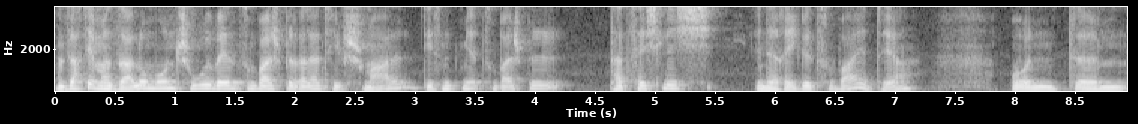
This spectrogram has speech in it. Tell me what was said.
man sagt ja immer, Salomon-Schuhe wären zum Beispiel relativ schmal. Die sind mir zum Beispiel tatsächlich in der Regel zu weit, ja. Und ähm,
